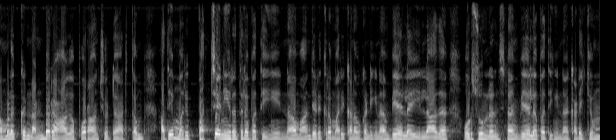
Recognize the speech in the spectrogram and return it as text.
நம்மளுக்கு நண்பர் ஆக போகிறான்னு சொல்லிட்டு அர்த்தம். அதே மாதிரி பச்சை நிறத்தில் பார்த்தீங்கன்னா வாந்தி எடுக்கிற மாதிரி கனவு கண்டிங்கன்னா வேலை இல்லாத ஒரு சூழ்நிலை இருந்துச்சுன்னா வேலை பார்த்தீங்கன்னா கிடைக்கும்.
